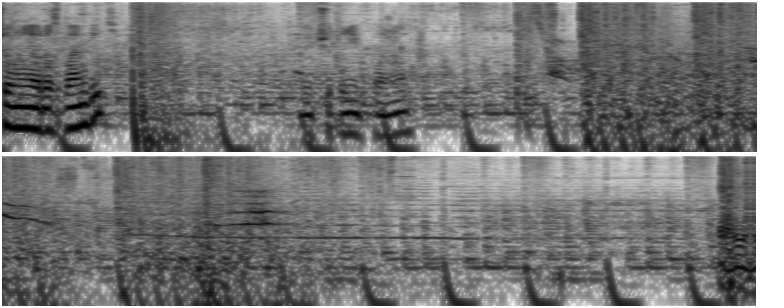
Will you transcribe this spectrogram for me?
Решил меня разбомбить? Я что-то не понял. А, вот.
